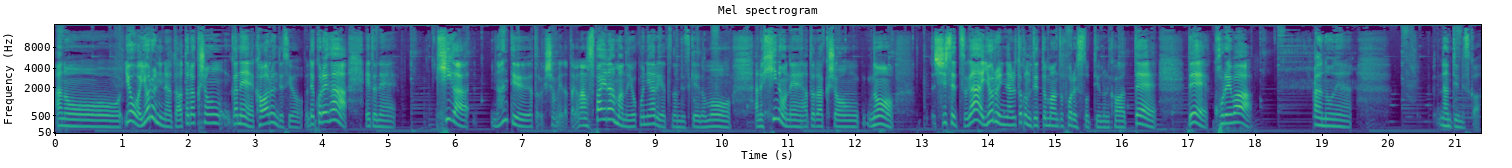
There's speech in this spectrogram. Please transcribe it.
あのー、要は夜になるとアトラクションがね、変わるんですよ。で、これが、えっ、とね、火がなんていうアトラクション名だったかな？あの、スパイダーマンの横にあるやつなんですけれども、あの、火のね、アトラクションの、施設が夜になるとこのデッドマンズフォレストっていうのに変わって、で、これは、あのね、なんて言うんですか？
